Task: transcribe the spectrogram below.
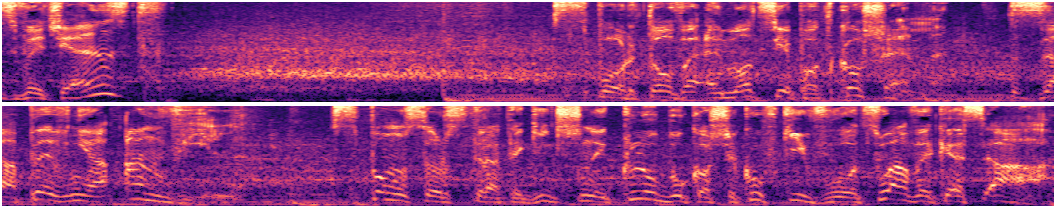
zwycięstw? Sportowe emocje pod koszem zapewnia Anvil, sponsor strategiczny klubu koszykówki Włocławek SA.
